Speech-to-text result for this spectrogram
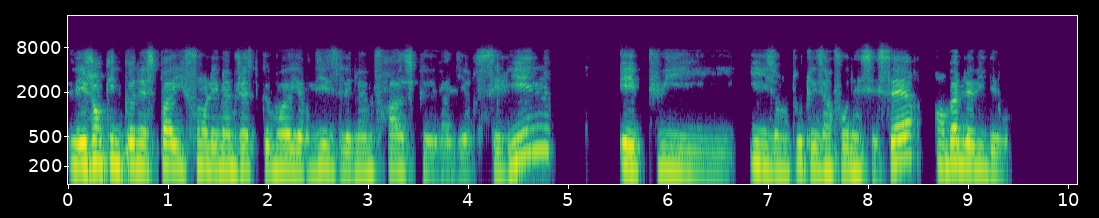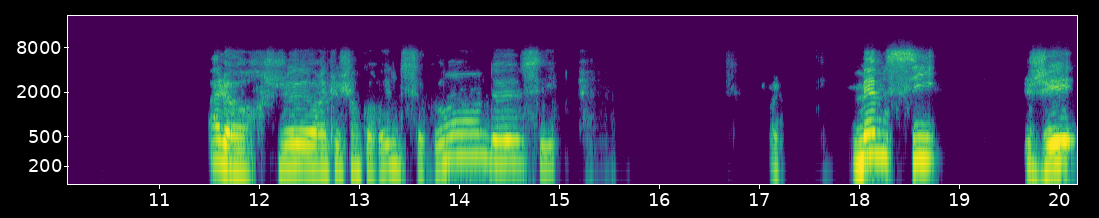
Les gens qui ne connaissent pas, ils font les mêmes gestes que moi, ils redisent les mêmes phrases que va dire Céline. Et puis, ils ont toutes les infos nécessaires en bas de la vidéo. Alors, je réfléchis encore une seconde. Même si j'ai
